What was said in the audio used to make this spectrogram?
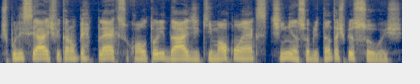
Os policiais ficaram perplexos com a autoridade que Malcolm X tinha sobre tantas pessoas.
